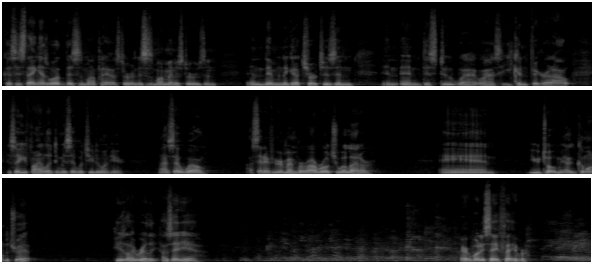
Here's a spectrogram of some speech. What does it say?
Because his thing is, well, this is my pastor and this is my ministers and and them they got churches and and and this dude, why why is he? he couldn't figure it out. And so he finally looked at me and said, What you doing here? I said, Well, I said, if you remember, I wrote you a letter and you told me I could come on the trip. He's like, Really? I said, Yeah. Everybody say favor. favor.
